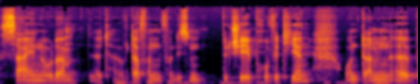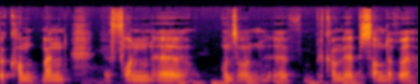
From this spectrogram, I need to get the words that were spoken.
sein oder äh, davon von diesem Budget profitieren. Und dann äh, bekommt man von äh, unseren äh, bekommen wir besondere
